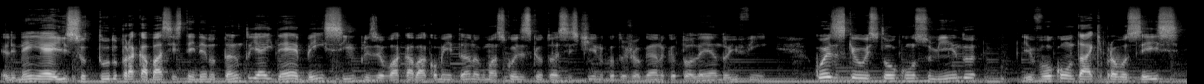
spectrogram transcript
ele nem é isso tudo para acabar se estendendo tanto. E a ideia é bem simples. Eu vou acabar comentando algumas coisas que eu tô assistindo, que eu tô jogando, que eu tô lendo, enfim, coisas que eu estou consumindo e vou contar aqui para vocês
